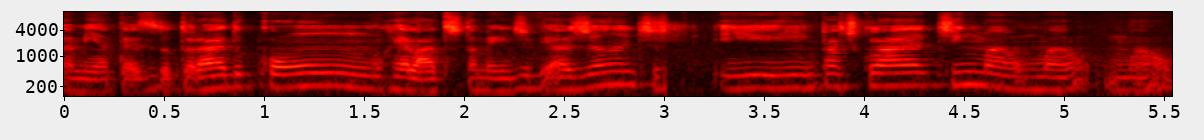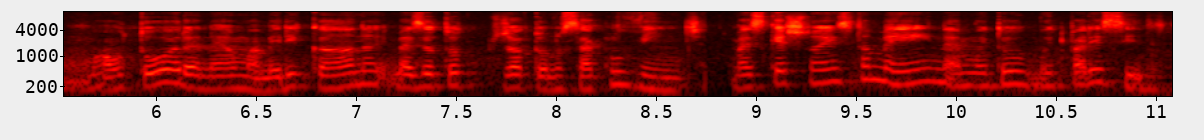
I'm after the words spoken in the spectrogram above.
na minha tese de doutorado com relatos também de viajantes e, em particular, tinha uma, uma, uma, uma autora, né, uma americana, mas eu tô, já estou no século XX. Mas questões também né, muito, muito parecidas.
